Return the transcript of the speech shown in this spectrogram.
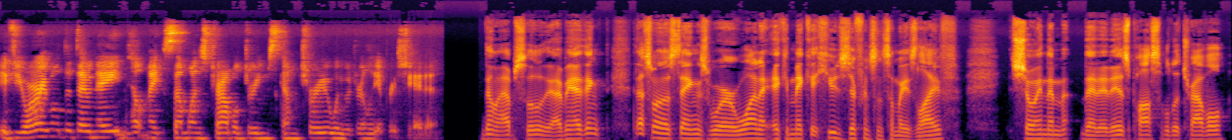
if you are able to donate and help make someone's travel dreams come true, we would really appreciate it. No, absolutely. I mean, I think that's one of those things where one, it can make a huge difference in somebody's life, showing them that it is possible to travel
